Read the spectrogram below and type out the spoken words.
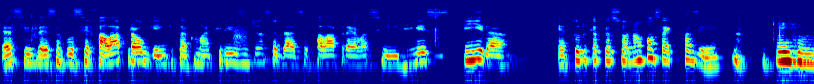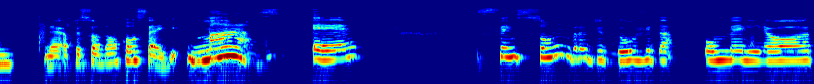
é assim, é se você falar para alguém que está com uma crise de ansiedade, você falar para ela assim, respira, é tudo que a pessoa não consegue fazer. Uhum. Né? A pessoa não consegue. Mas é, sem sombra de dúvida, o melhor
